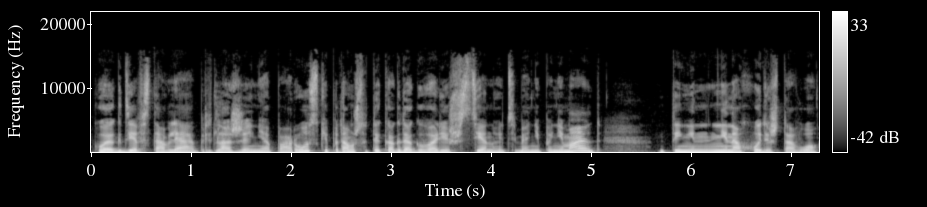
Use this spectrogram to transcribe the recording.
кое-где вставляя предложения по-русски, потому что ты, когда говоришь в стену и тебя не понимают, ты не, не находишь того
